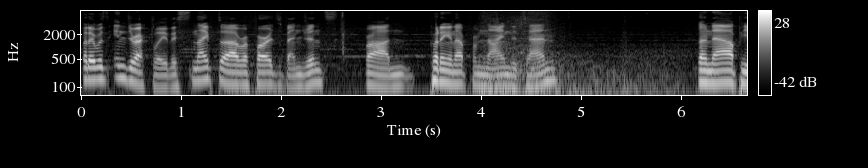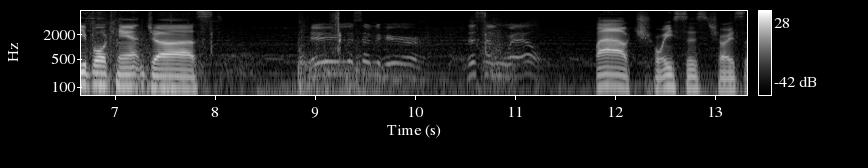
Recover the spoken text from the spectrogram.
but it was indirectly. They sniped uh, Rafard's Vengeance, uh, putting it up from 9 to 10. So now people can't just... Hey, listen here. Listen well. Wow, choices, choices.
